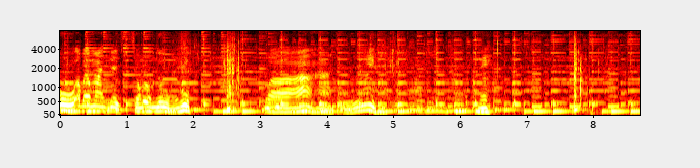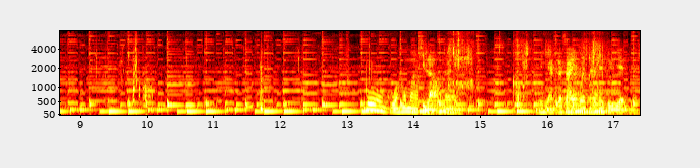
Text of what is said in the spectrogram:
อ้เอาไปเอามาสิได้สองคนลูกนะพูว้าหาเอ้ยนี่โอ้กลัวเข้ามาขี้เหล้าแล้วนี่มียังกระใส่เพื่อนนั้นในตู้เย็นเลย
